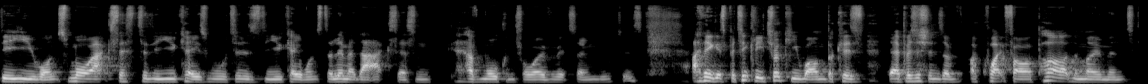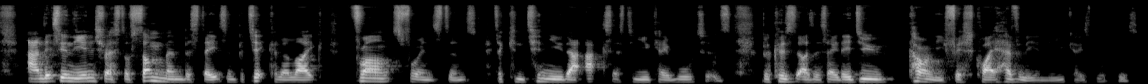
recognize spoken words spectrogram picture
the EU wants more access to the UK's waters. The UK wants to limit that access and have more control over its own waters. I think it's particularly tricky one because their positions are, are, quite far apart at the moment, and it's in the interest of some member states in particular, like France, for instance, to continue that access to UK waters because, as I say, they do currently fish quite heavily in the UK's waters.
